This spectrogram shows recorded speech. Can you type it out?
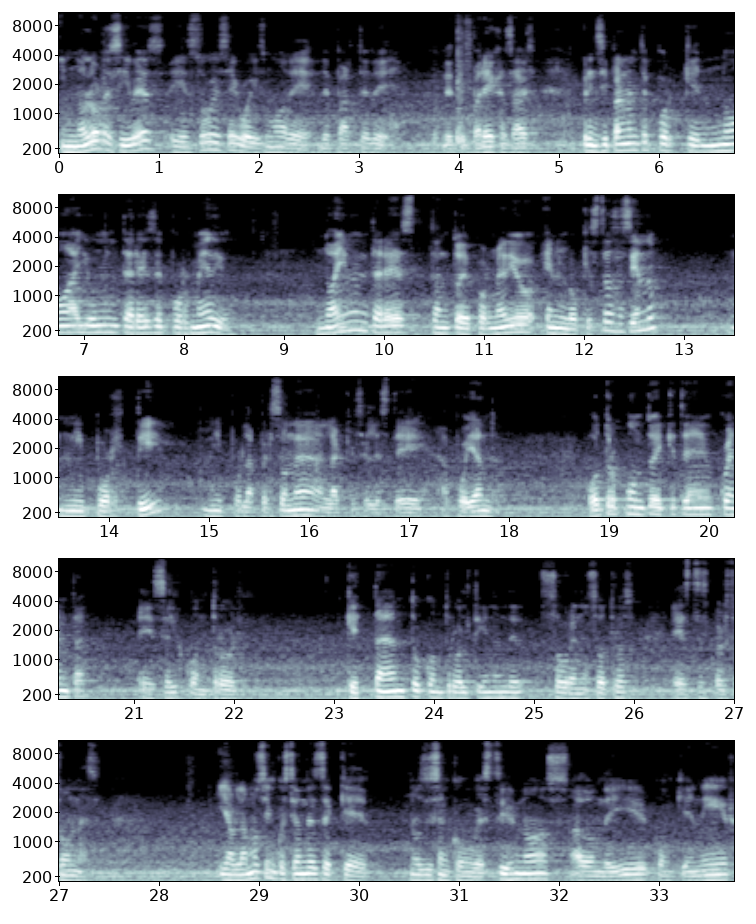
y no lo recibes, eso es egoísmo de, parte de tu pareja, ¿sabes? Principalmente porque no hay un interés de por medio. No hay un interés tanto de por medio en lo que estás haciendo, ni por ti, ni por la persona a la que se le esté apoyando. Otro punto hay que tener en cuenta es el control. ¿Qué tanto control tienen sobre nosotros estas personas? Y hablamos en cuestión desde que nos dicen cómo vestirnos, a dónde ir, con quién ir,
